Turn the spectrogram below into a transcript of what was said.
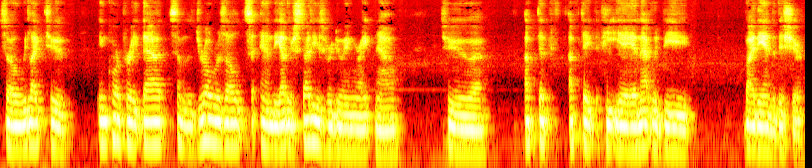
So we'd like to incorporate that, some of the drill results, and the other studies we're doing right now to uh, update, update the PEA, and that would be by the end of this year.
